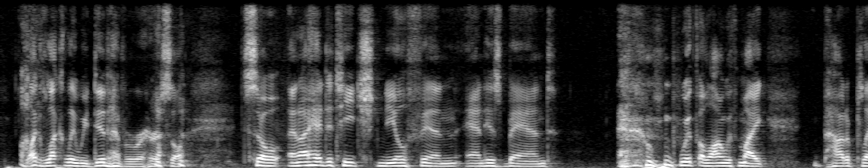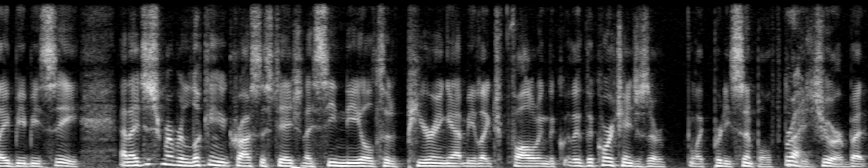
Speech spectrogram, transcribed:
Luck luckily, we did have a rehearsal. so, and I had to teach Neil Finn and his band, with along with Mike, how to play BBC. And I just remember looking across the stage, and I see Neil sort of peering at me, like following the the, the chord changes are like pretty simple, to be sure, but.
